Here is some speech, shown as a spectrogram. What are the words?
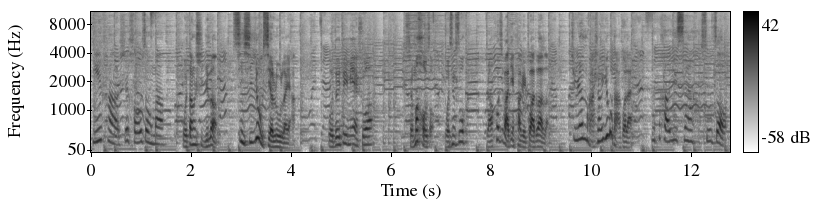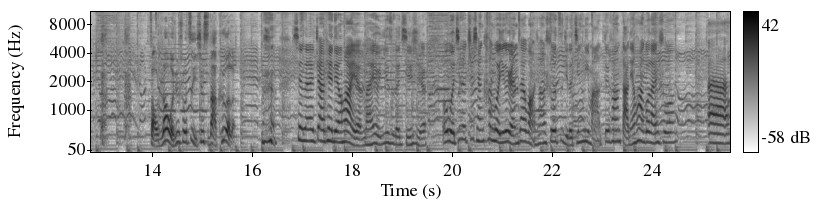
您好，是侯总吗？我当时一愣，信息又泄露了呀。我对对面说：“什么侯总？我姓苏。”然后就把电话给挂断了。居然马上又打过来。不好意思啊，苏总。早知道我就说自己姓斯塔克了。现在诈骗电话也蛮有意思的，其实，呃，我记得之前看过一个人在网上说自己的经历嘛，对方打电话过来说，呃，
